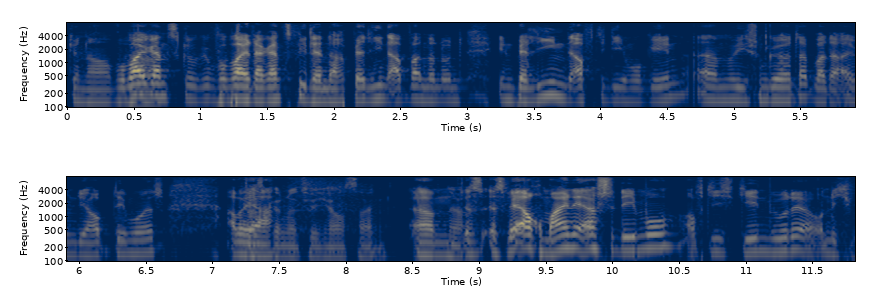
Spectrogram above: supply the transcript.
Genau, wobei, ja. ganz, wobei da ganz viele nach Berlin abwandern und in Berlin auf die Demo gehen, ähm, wie ich schon gehört habe, weil da eben die Hauptdemo ist. Aber das ja. Das könnte natürlich auch sein. Ähm, ja. das, es wäre auch meine erste Demo, auf die ich gehen würde und ich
